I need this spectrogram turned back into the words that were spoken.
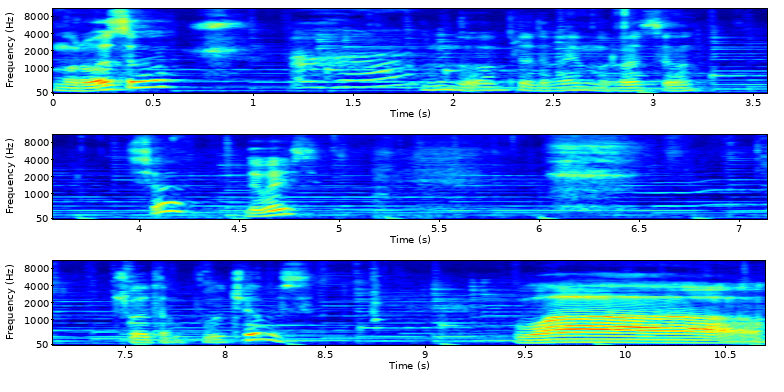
Морозиво? Ага. Ну добре, давай морозиво. Все, дивись. Що там вийшло? Вау!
